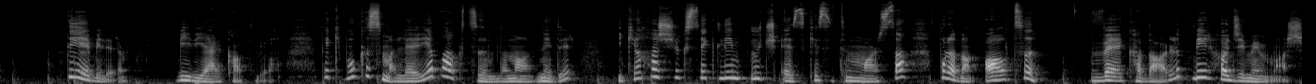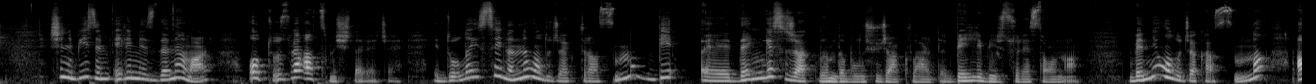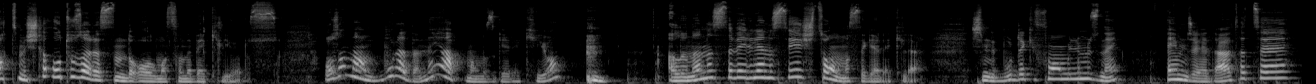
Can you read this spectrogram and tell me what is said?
diyebilirim. Bir yer kaplıyor. Peki bu kısma L'ye baktığımda nedir? 2H yüksekliğim 3S kesitim varsa buradan 6 V kadarlık bir hacimim var. Şimdi bizim elimizde ne var? 30 ve 60 derece. E, dolayısıyla ne olacaktır aslında? Bir e, denge sıcaklığında buluşacaklardır belli bir süre sonra. Ve ne olacak aslında? 60 ile 30 arasında olmasını bekliyoruz. O zaman burada ne yapmamız gerekiyor? Alınan ısı verilen ısıya eşit olması gerekli. Şimdi buradaki formülümüz ne? mc delta t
